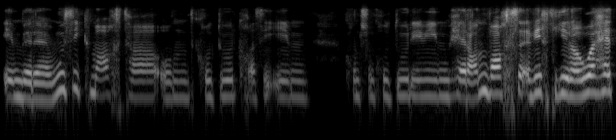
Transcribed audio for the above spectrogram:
immer äh, Musik gemacht habe und Kultur quasi im Kunst und Kultur in meinem Heranwachsen eine wichtige Rolle hat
